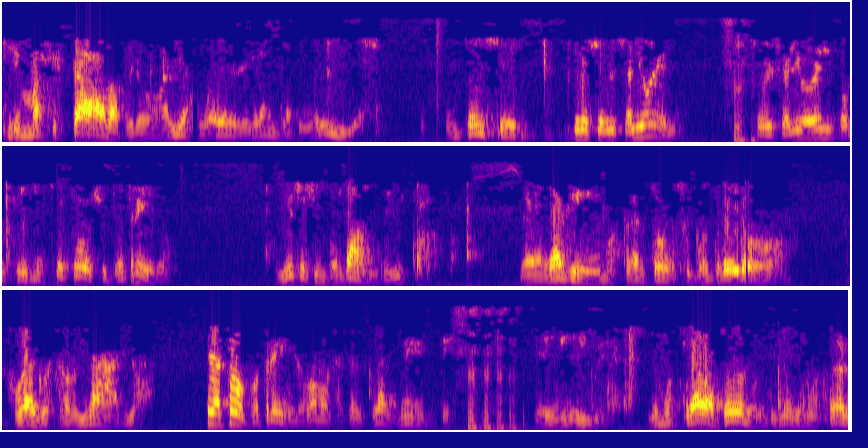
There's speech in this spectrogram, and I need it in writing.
quién más estaba, pero había jugadores de gran categoría. Entonces, pero sobresalió él. Sobresalió él porque mostró todo su potrero. Y eso es importante, ¿viste? La verdad que mostrar todo su potrero fue algo extraordinario. Era todo potrero, vamos a hacer claramente. demostraba todo lo que tenía que mostrar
